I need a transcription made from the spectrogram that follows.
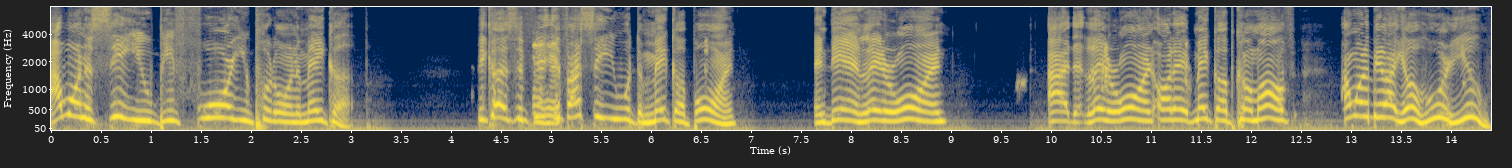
I want to see you before you put on the makeup. Because if Mhm. if I see you with the makeup on, and then later on, I later on all that makeup come off, I want to be like, yo, who are you?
